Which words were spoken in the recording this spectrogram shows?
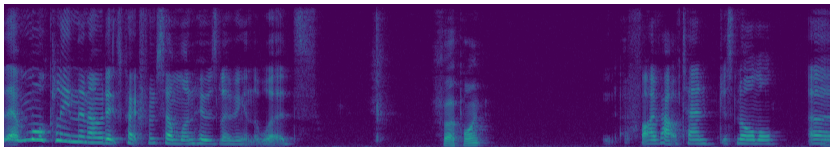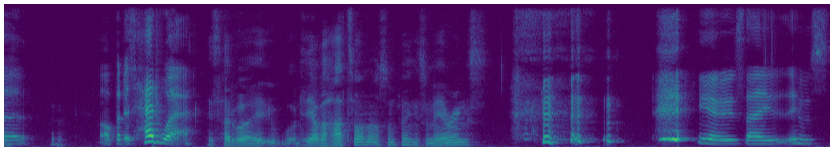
they're more clean than I would expect from someone who's living in the woods. Fair point. Five out of ten, just normal. Uh, oh, but it's headwear. His headwear. What, did he have a hat on or something? Some earrings? you know, he was, uh, was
